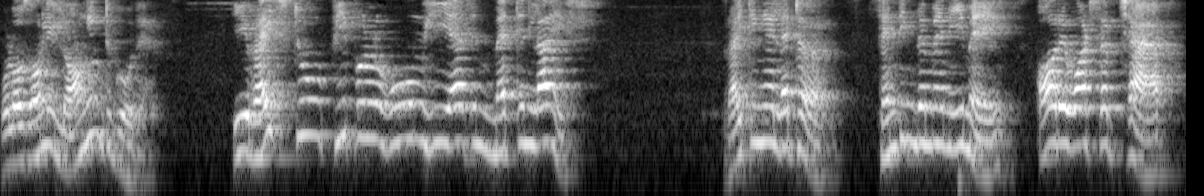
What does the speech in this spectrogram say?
Paul was only longing to go there. He writes to people whom he hasn't met in life. Writing a letter, sending them an email or a WhatsApp chat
